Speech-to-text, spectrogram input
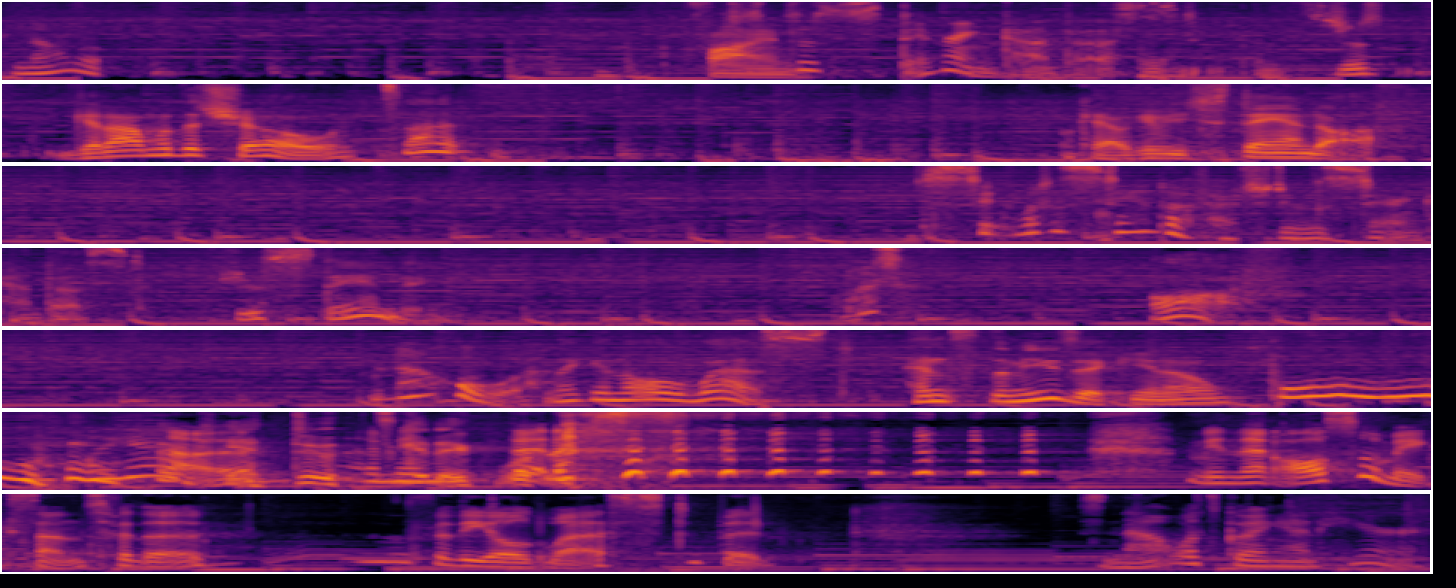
No. Fine. It's a staring contest. It's just get on with the show. It's not. Okay, I'll give you standoff. Sta- what does standoff have to do with a staring contest? Just standing What? off, No. like in the Old West. Hence the music, you know. Woo! Well, yeah. I can't do it. I It's mean, getting that- I mean, that also makes sense for the for the old west, but it's not what's going on here.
